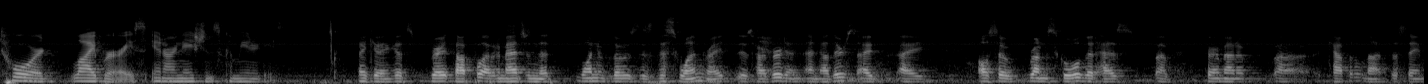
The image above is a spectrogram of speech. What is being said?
toward libraries in our nation's communities. Thank you. I think that's very thoughtful. I would imagine that one of those is this one, right? Is Harvard and, and others. I, I also run a school that has a fair amount of uh, capital, not the same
